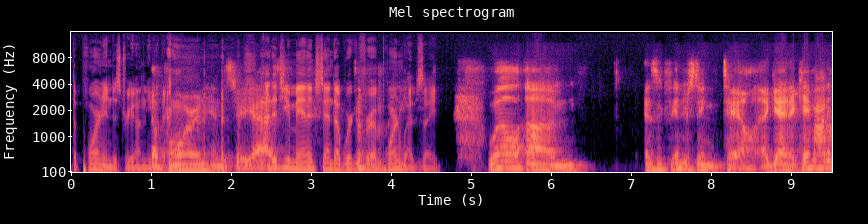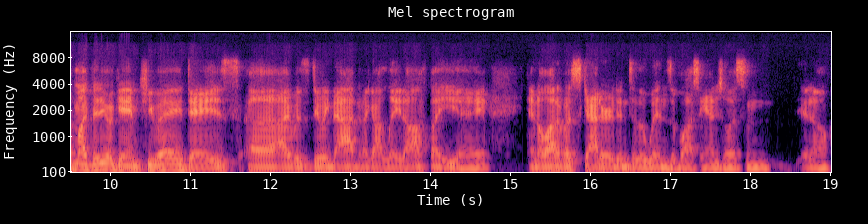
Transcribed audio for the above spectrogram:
the porn industry on the, the other. The porn industry, yeah. How did you manage to end up working for a porn website? Well, um, it's an interesting tale. Again, it came out of my video game QA days. Uh, I was doing that, and then I got laid off by EA, and a lot of us scattered into the winds of Los Angeles. And you know,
